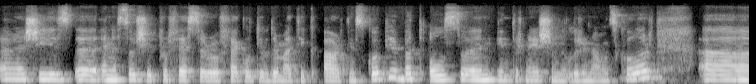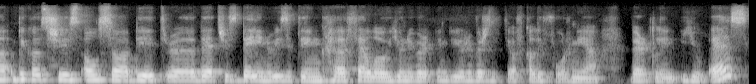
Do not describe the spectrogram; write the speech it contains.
Uh, she is uh, an associate professor of Faculty of Dramatic Art in Skopje, but also an internationally renowned scholar uh, because she's also a Beat uh, Beatrice Bain visiting fellow in the University of California, Berkeley, US,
